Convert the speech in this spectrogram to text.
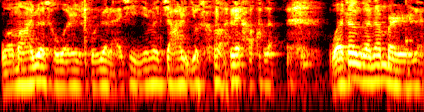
我妈越瞅我这出越来气，因为家里就剩俺俩了。我正搁那闷呢，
